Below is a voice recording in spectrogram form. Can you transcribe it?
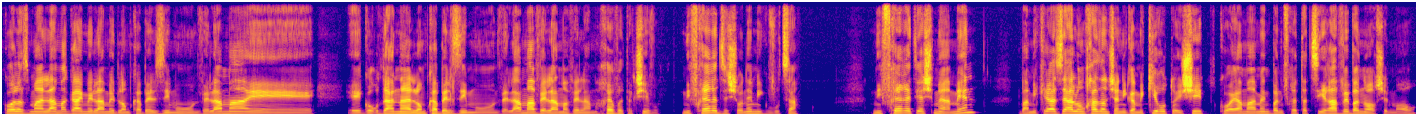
כל הזמן למה גיא מלמד לא מקבל זימון, ולמה אה, גורדנה לא מקבל זימון, ולמה ולמה ולמה. חבר'ה, תקשיבו, נבחרת זה שונה מקבוצה. נבחרת יש מאמן, במקרה הזה אלון חזן, שאני גם מכיר אותו אישית, כי הוא היה מאמן בנבחרת הצעירה ובנוער של מאור,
